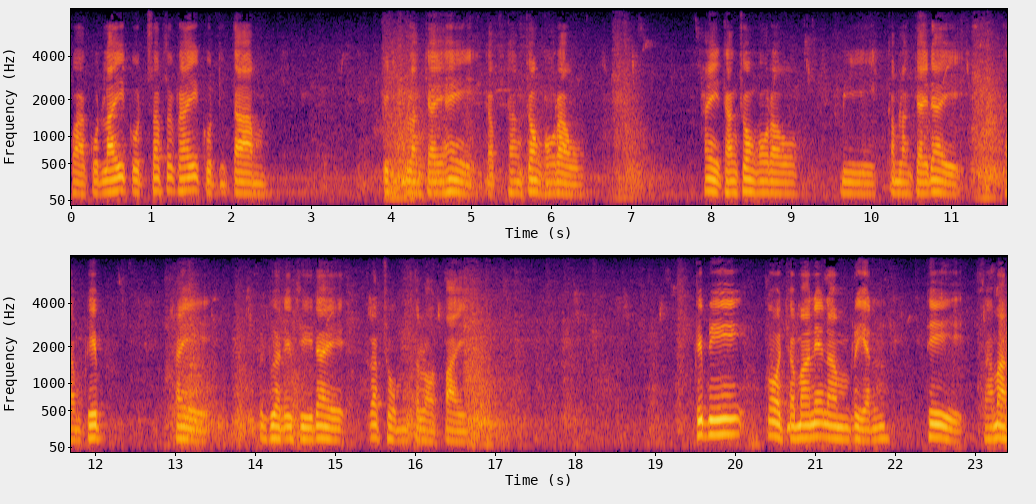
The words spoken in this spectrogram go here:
ฝากกดไลค์กด Subscribe กดติดตาม เป็นกำลังใจให้กับทางช่องของเรา ให้ทางช่องของเรามีกำลังใจได้ทำคลิป ให้เพื่อนๆ FC ได้รับชมตลอดไป คลิปนี้ก็จะมาแนะนำเหรียญที่สามารถ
